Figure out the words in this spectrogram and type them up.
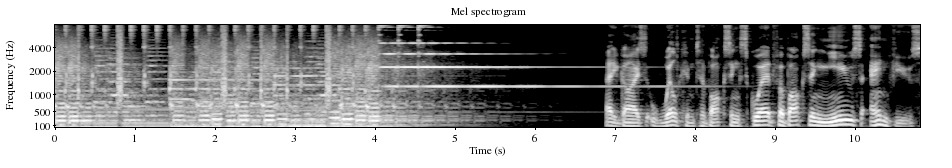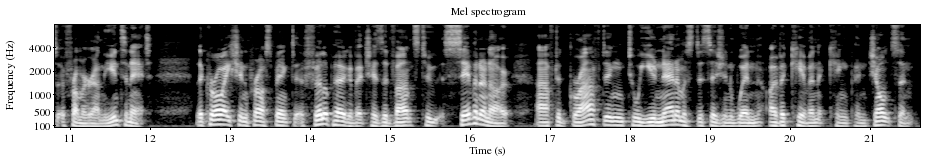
Hey guys, welcome to Boxing Squared for boxing news and views from around the internet. The Croatian prospect Filip Hrgovic has advanced to 7 0 after grafting to a unanimous decision win over Kevin Kingpin Johnson.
